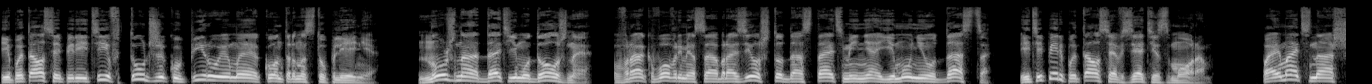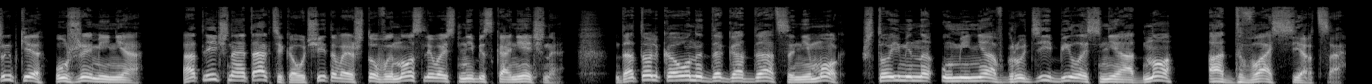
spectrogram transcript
и пытался перейти в тут же купируемое контрнаступление. Нужно отдать ему должное. Враг вовремя сообразил, что достать меня ему не удастся, и теперь пытался взять измором. Поймать на ошибке уже меня. Отличная тактика, учитывая, что выносливость не бесконечна. Да только он и догадаться не мог, что именно у меня в груди билось не одно, а два сердца.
